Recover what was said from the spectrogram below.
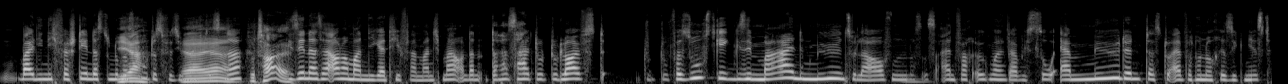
weil die nicht verstehen, dass du nur Ja. was Gutes für sie Ja, möchtest, ja. ne? Total. Die sehen das ja auch nochmal negativ dann manchmal und dann, dann ist halt, du, du läufst, du, du versuchst gegen diese malenden Mühlen zu laufen. Das ist einfach irgendwann, glaube ich, so ermüdend, dass du einfach nur noch resignierst.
